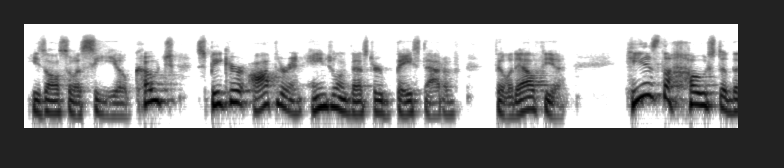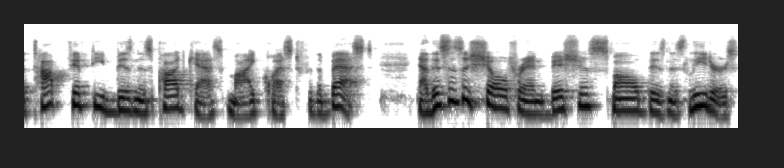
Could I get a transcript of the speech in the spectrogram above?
He's also a CEO coach, speaker, author, and angel investor based out of Philadelphia. He is the host of the Top 50 Business podcast, My Quest for the Best. Now, this is a show for ambitious small business leaders,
